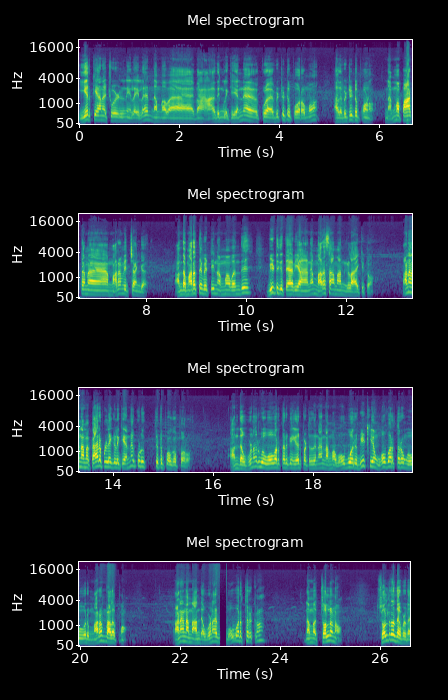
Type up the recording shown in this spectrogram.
இயற்கையான சூழ்நிலையில் நம்ம அதுங்களுக்கு என்ன கு- விட்டுட்டு போகிறோமோ அதை விட்டுட்டு போகணும் நம்ம பாட்டை மரம் வச்சாங்க. அந்த மரத்தை வெட்டி நம்ம வந்து வீட்டுக்கு தேவையான மர சாமான்களை ஆக்கிட்டோம் ஆனால் நம்ம பேர பிள்ளைகளுக்கு என்ன கொடுத்துட்டு போக போகிறோம் அந்த உணர்வு ஒவ்வொருத்தருக்கும் ஏற்பட்டதுன்னா நம்ம ஒவ்வொரு வீட்லேயும் ஒவ்வொருத்தரும் ஒவ்வொரு மரம் வளர்ப்போம். ஆனால் நம்ம அந்த உணர்வு ஒவ்வொருத்தருக்கும் நம்ம சொல்லணும். சொல்கிறத விட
